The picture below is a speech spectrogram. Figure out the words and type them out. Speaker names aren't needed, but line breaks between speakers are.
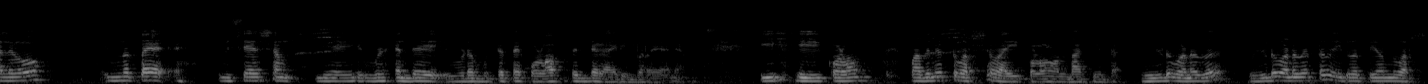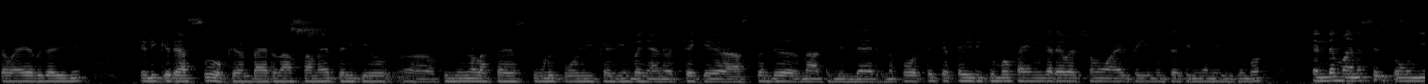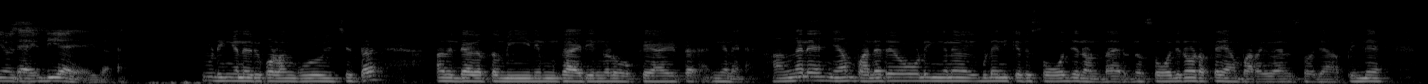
Hello ഇന്നത്തെ വിശേഷം ഇവിടെ എന്റെ ഇവിടെ മുറ്റത്തെ കുളത്തിന്റെ കാര്യം പറയാനാണ്. ഈ ഈ കുളം പതിനെട്ട് വർഷമായി കുളം ഉണ്ടാക്കിയിട്ട്. വീട് പണിത് വീട് പണിതിട്ട് ഇരുപത്തിയൊന്ന് വർഷമായി അത് കഴിഞ്ഞ് എനിക്കൊരു അസുഖമൊക്കെ ഉണ്ടായിരുന്നു. ആ സമയത്ത് എനിക്ക് കുഞ്ഞുങ്ങളൊക്കെ സ്കൂളിൽ പോയി കഴിയുമ്പോൾ ഞാൻ ഒറ്റയ്ക്ക് ഹസ്ബൻഡ് നാട്ടിലില്ലായിരുന്നു. അപ്പോൾ ഒറ്റയ്ക്കൊക്കെ ഇരിക്കുമ്പോൾ ഭയങ്കര വിഷമമായിട്ട് ഈ മുറ്റത്ത് ഇങ്ങനെ ഇരിക്കുമ്പോൾ എന്റെ മനസ്സിൽ തോന്നിയ ഒരു ഐഡിയ ഇത്. ഇവിടെ ഇങ്ങനെ ഒരു കുളം കുഴിച്ചിട്ട് അതിന്റെ അകത്ത് മീനും കാര്യങ്ങളും ഒക്കെ ആയിട്ട് ഇങ്ങനെ. അങ്ങനെ ഞാൻ പലരോട് ഇങ്ങനെ ഇവിടെ എനിക്കൊരു സോജന ഉണ്ടായിരുന്നു. സോജനോടൊക്കെ ഞാൻ പറയുവാൻ സോജ പിന്നെ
